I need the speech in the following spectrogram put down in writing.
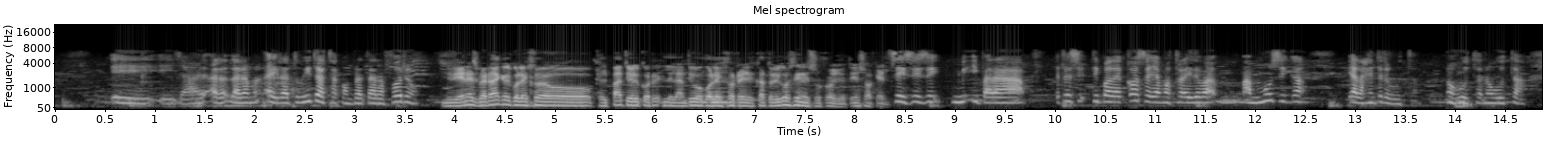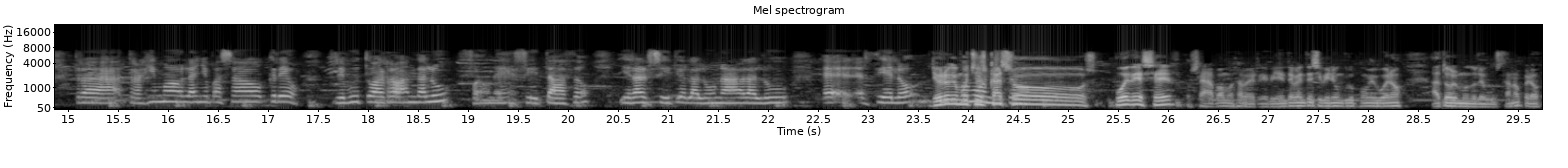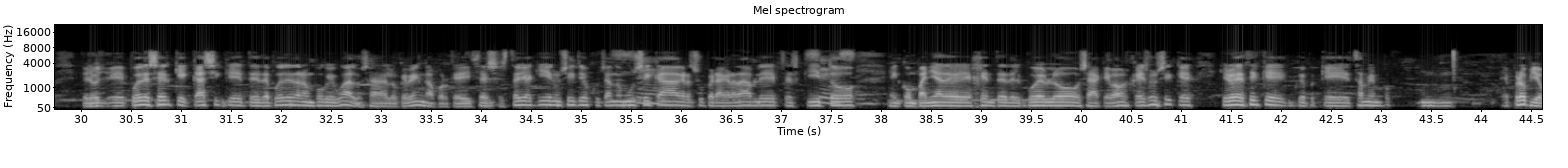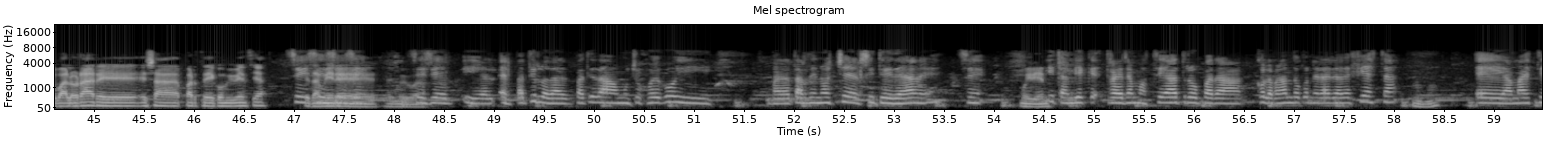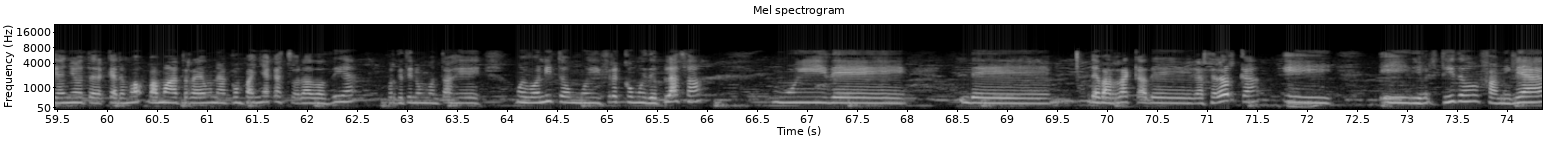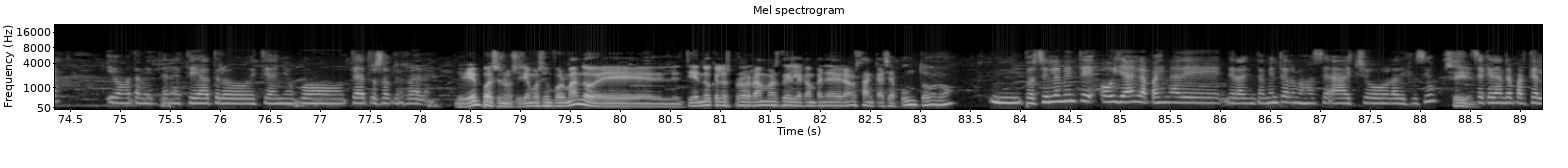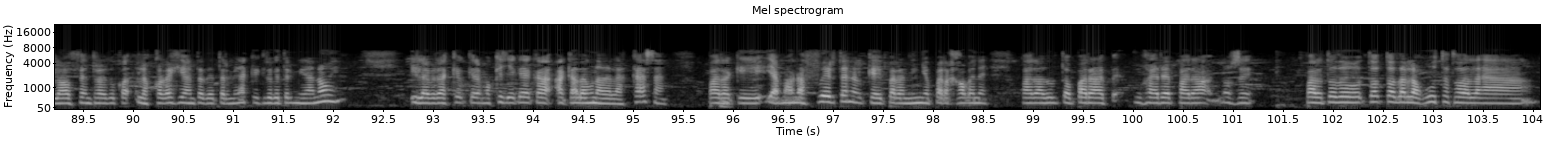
y, y ya es gratuito hasta completar aforo. Muy bien, es verdad que el colegio, que el patio del, antiguo colegio Reyes Católicos tiene su rollo, tiene su aquel. Sí, sí, sí. Y para este tipo de cosas ya hemos traído más música y a la gente le gusta. Nos gusta, nos gusta. Tra- trajimos el año pasado, creo, tributo al rock andaluz. Fue un exitazo y era el sitio, la luna, la luz, eh, el cielo. Yo creo que en muchos bonito. casos puede ser, o sea, vamos a ver, evidentemente si viene un grupo muy bueno, a todo el mundo le gusta, ¿no? Pero, pero eh, puede ser que casi que te, te puede dar un poco igual, o sea, lo que venga, porque dices, estoy aquí en un sitio escuchando Sí. música súper agradable, fresquito, Sí, sí. en compañía de gente del pueblo, o sea, que vamos, que es un sitio que, quiero decir que, que, que es también mm, eh, propio valorar eh, esa parte de convivencia, Sí, que sí, también sí, es, sí. es muy bueno. Sí, sí, y el, el patio lo da, el patio da mucho juego y para tarde-noche el sitio ideal, ¿eh? Sí. Muy bien. Y también que traeremos teatro para colaborando con el área de fiestas. Ujú. Eh, además este año te- queremos, vamos a traer una compañía que estará dos días porque tiene un montaje muy bonito, muy fresco, muy de plaza, muy de de, de barraca de García Lorca y, y divertido, familiar. Y vamos también a tener teatro este año con teatro sobre ruedas. Muy bien, pues nos iremos informando. Eh, entiendo que los programas de la campaña de verano están casi a punto, ¿no? Mm, Posiblemente hoy ya en la página de- del ayuntamiento a lo mejor se ha hecho la difusión. Sí. Se quieren repartir los centros, los colegios antes de terminar, que creo que terminan hoy. y la verdad es que queremos que llegue a, ca- a cada una de las casas para que y además una oferta en el que hay para niños, para jóvenes, para adultos, para mujeres, para no sé, para todo, to- todos los gustos, toda la,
